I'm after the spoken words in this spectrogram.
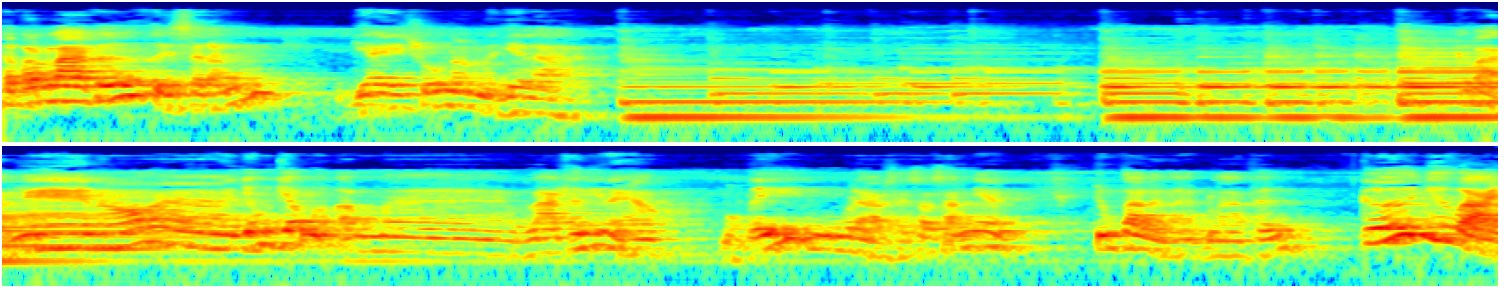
Hợp âm la thứ thì sẽ đánh dây số 5 là dây là thứ như này không? Một tí, mua đào sẽ so sánh nha. Chúng ta là là thứ. Cứ như vậy,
